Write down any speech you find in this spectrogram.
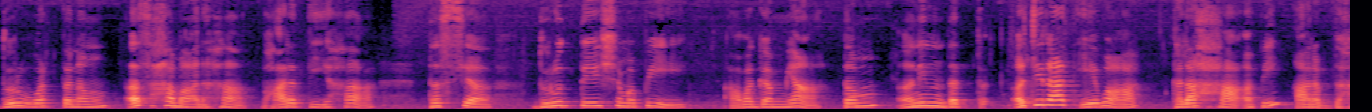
दुर्वर्तनम् असहमानः भारतीयः तस्य दुरुद्देशमपि अवगम्य तम् अनिन्दत्। अचिरात् एव कलहः अपि आरब्धः।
